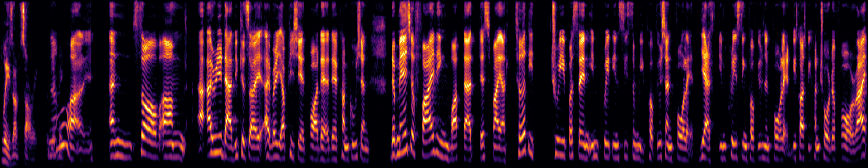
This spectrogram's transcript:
Please, I'm sorry. No Forgive me. worry. And so um, I read that because I, I very appreciate for the, the conclusion. The major finding was that despite a 33% increase in systemic perfusion flow rate, yes, increasing perfusion flow rate because we control the flow, right?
